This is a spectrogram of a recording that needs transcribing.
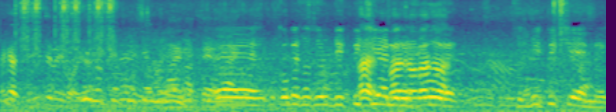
Ragazzi, ditemi voi. eh. Commento sul DPCM Eh, vado, vado. Sul DPCM.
